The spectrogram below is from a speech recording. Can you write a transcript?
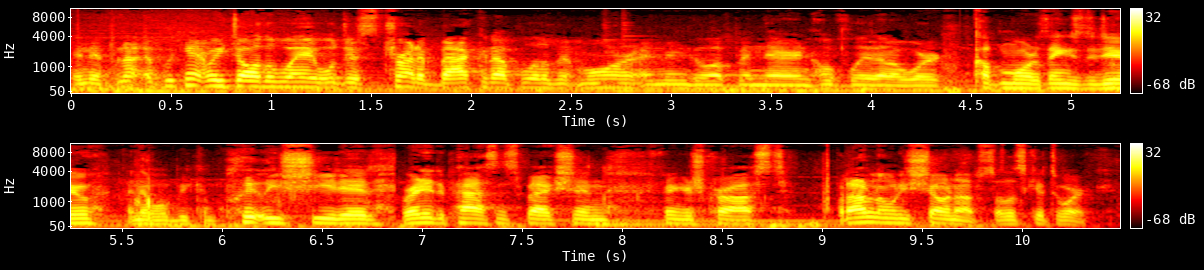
And if not, if we can't reach all the way, we'll just try to back it up a little bit more and then go up in there, and hopefully that'll work. A couple more things to do, and then we'll be completely sheeted, ready to pass inspection. Fingers crossed. But I don't know when he's showing up, so let's get to work.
